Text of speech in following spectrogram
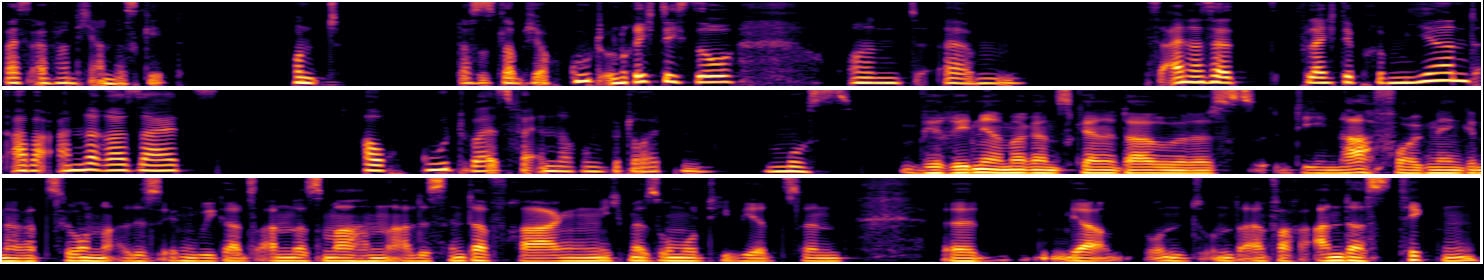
weil es einfach nicht anders geht. Und das ist, glaube ich, auch gut und richtig so. Und ähm, ist einerseits vielleicht deprimierend, aber andererseits auch gut, weil es Veränderung bedeuten muss. Wir reden ja immer ganz gerne darüber, dass die nachfolgenden Generationen alles irgendwie ganz anders machen, alles hinterfragen, nicht mehr so motiviert sind, äh, ja, und, und einfach anders ticken.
